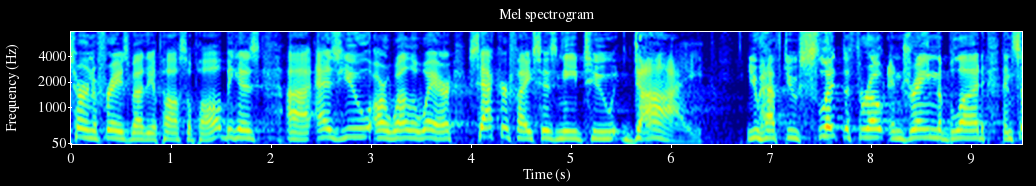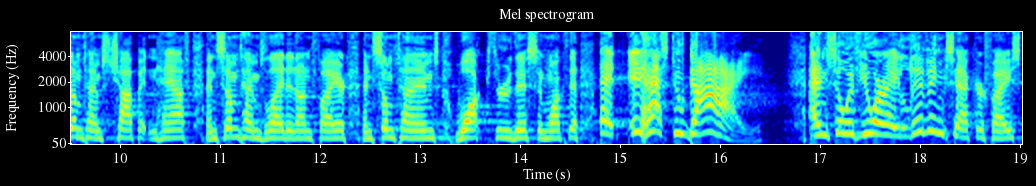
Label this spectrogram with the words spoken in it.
turn of phrase by the Apostle Paul because, uh, as you are well aware, sacrifices need to die you have to slit the throat and drain the blood, and sometimes chop it in half, and sometimes light it on fire, and sometimes walk through this and walk that. It, has to die. And so, if you are a living sacrifice,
